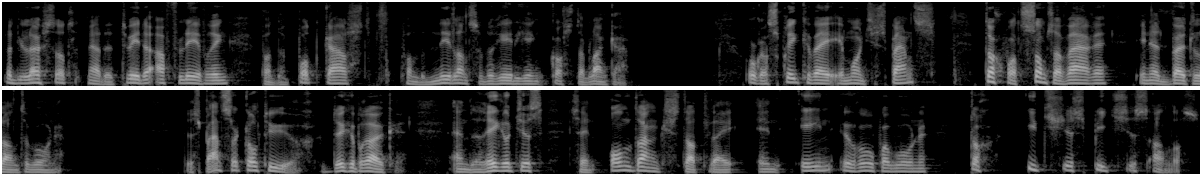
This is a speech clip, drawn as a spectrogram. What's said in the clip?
dat u luistert naar de tweede aflevering van de podcast van de Nederlandse vereniging Costa Blanca. Ook al spreken wij in mondje Spaans, toch wordt soms ervaren in het buitenland te wonen. De Spaanse cultuur, de gebruiken en de regeltjes zijn ondanks dat wij in één Europa wonen, toch ietsjes pietjes anders.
